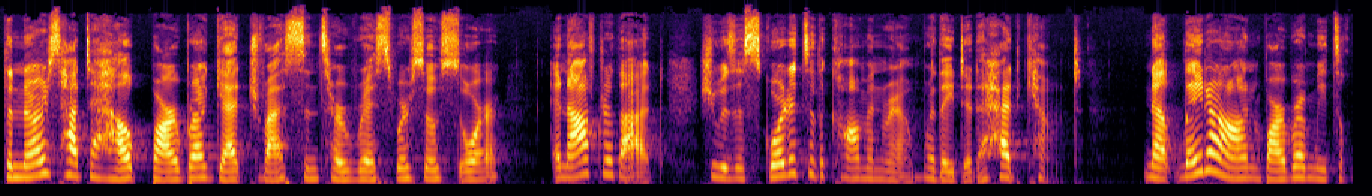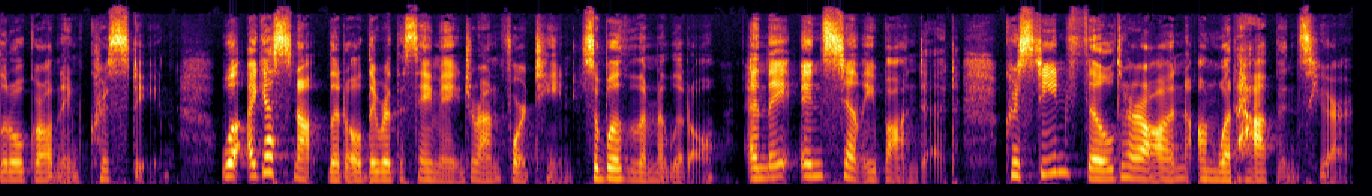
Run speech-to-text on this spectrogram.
The nurse had to help Barbara get dressed since her wrists were so sore. And after that, she was escorted to the common room where they did a head count. Now, later on, Barbara meets a little girl named Christine. Well, I guess not little, they were the same age, around 14, so both of them are little, and they instantly bonded. Christine filled her on on what happens here.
